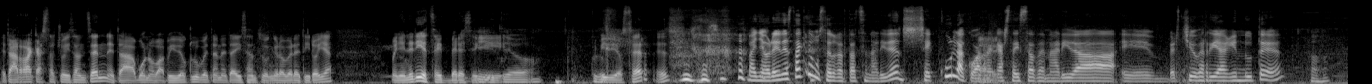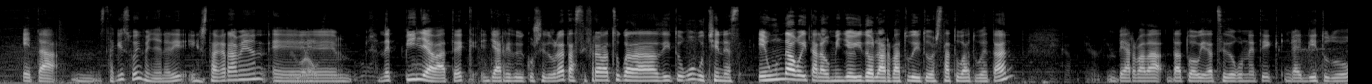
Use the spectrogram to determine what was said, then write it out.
eta arrakastatxoa izan zen, eta, bueno, ba, bideoklubetan eta izan zuen gero bere tiroia. Baina neri ez zait bereziki Bideo. bideo zer, ez? Baina orain ez dakigu zer gertatzen ari den, sekulako Bai. arrakasta izaten ari da e, bertsio berria egin dute, eta mm, ez dakizuei, baina niri Instagramean e, jende pila batek jarri du ikusi dura, eta zifra batzuk bada ditugu, gutxienez, eunda hogeita lau milioi dolar batu ditu estatu batuetan, behar bada datu hau idatzi dugunetik gainditu du.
